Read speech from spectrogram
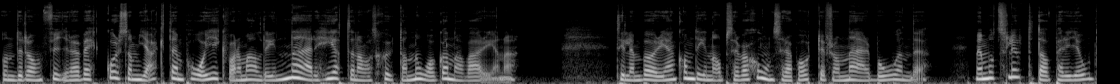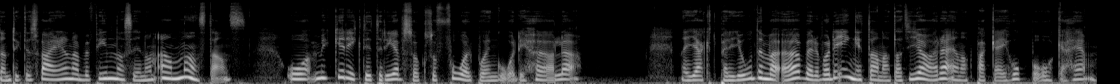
Under de fyra veckor som jakten pågick var de aldrig i närheten av att skjuta någon av vargarna. Till en början kom det in observationsrapporter från närboende. Men mot slutet av perioden tycktes vargarna befinna sig någon annanstans och mycket riktigt revs också får på en gård i Hölö. När jaktperioden var över var det inget annat att göra än att packa ihop och åka hem.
